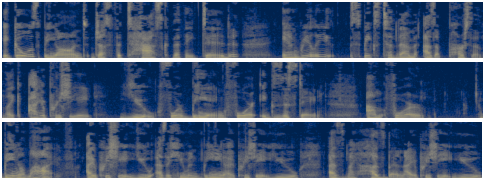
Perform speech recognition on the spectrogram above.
it goes beyond just the task that they did and really speaks to them as a person. Like I appreciate you for being, for existing, um, for being alive. I appreciate you as a human being. I appreciate you as my husband. I appreciate you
